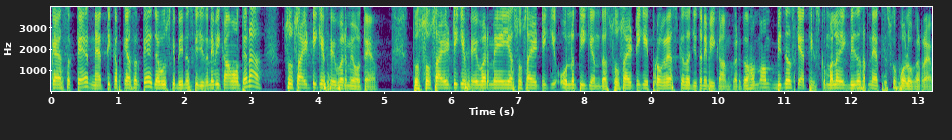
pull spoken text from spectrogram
कह सकते हैं, नैतिक कब कह सकते हैं, जब उसके बिज़नेस के जितने भी काम होते हैं ना, सोसाइटी के फेवर में होते हैं। तो सोसाइटी के फेवर में या सोसाइटी की उन्नति के अंदर, सोसाइटी की प्रोग्रेस के अंदर जितने भी काम करें तो हम हम बिज़नेस के एथिक्स को मतलब एक बिज़नेस अपने एथिक्स को फॉलो कर रहा है।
